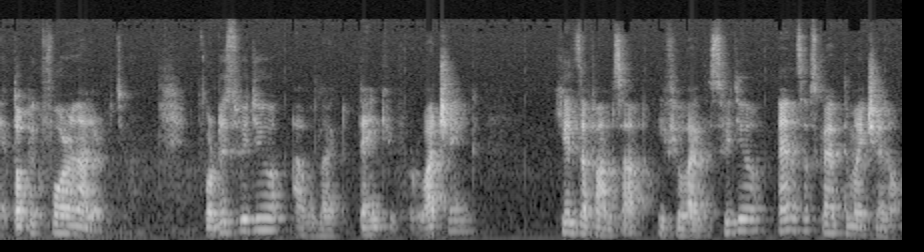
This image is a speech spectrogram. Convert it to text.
a topic for another video. For this video, I would like to thank you for watching. Hit the thumbs up if you like this video and subscribe to my channel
